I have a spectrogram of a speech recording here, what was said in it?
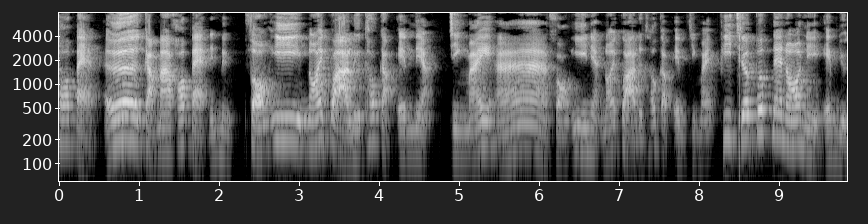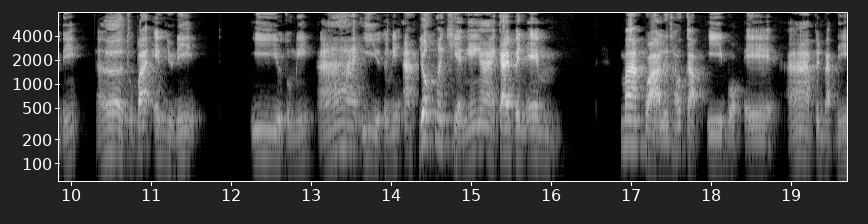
ข้อ 8 เออ กลับมาข้อ 8 นิดนึง 2e น้อยกว่าหรือเท่ากับ m เนี่ย จริงไหมอ่า 2e เนี่ยน้อยกว่าหรือเท่ากับ m จริงไหม พี่เจอปุ๊บแน่นอนนี่ m อยู่นี่เออ ถูกปะ m อยู่นี่ e อยู่ตรงนี้ อ่า e อยู่ตรงนี้ อะ ยกมาเขียนง่าย ๆ กลายเป็น m มากกว่าหรือเท่ากับ e บวก a อ่า เป็นแบบนี้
